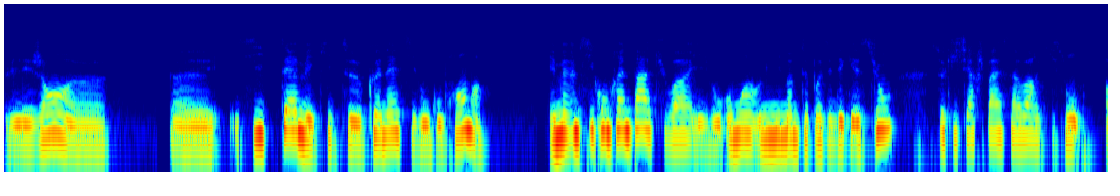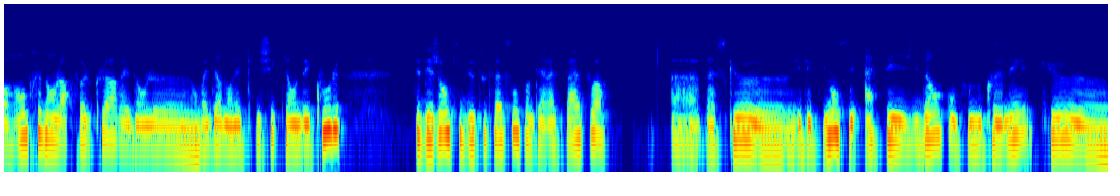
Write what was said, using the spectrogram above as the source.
Les gens s'ils t'aiment et qu'ils te connaissent ils vont comprendre et même s'ils comprennent pas, tu vois, ils vont au moins au minimum te poser des questions. Ceux qui cherchent pas à savoir et qui sont rentrés dans leur folklore et dans le, on va dire dans les clichés qui en découlent, c'est des gens qui de toute façon s'intéressent pas à toi. Euh, parce que euh, effectivement, c'est assez évident quand on nous connaît que euh,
